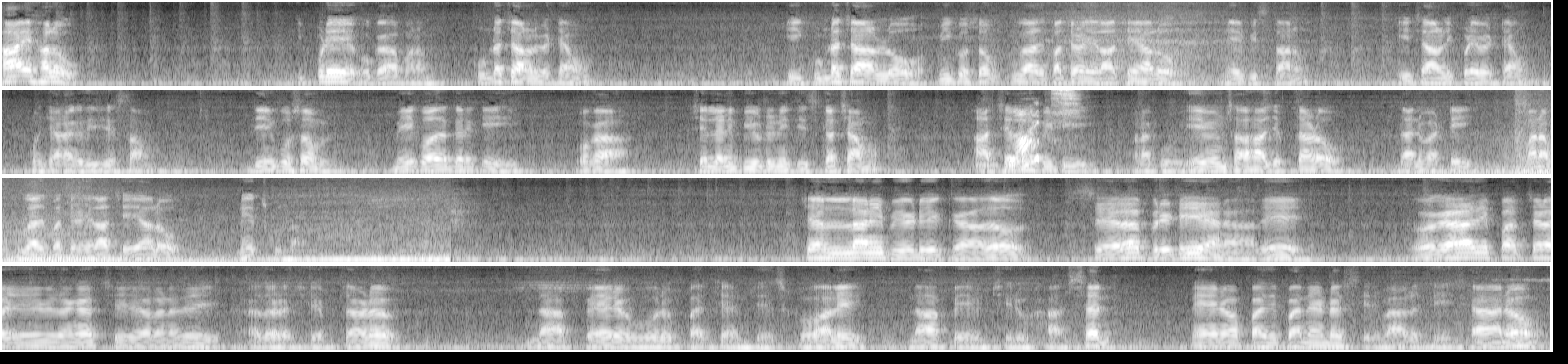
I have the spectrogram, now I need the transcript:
Hi hello. ఇప్పుడే ఒక మనం కుండ ఛానల్ పెట్టాము. ఈ కుండ ఛానల్లో మీకోసం ఉగాది పచ్చడి ఎలా చేయాలో నేర్పిస్తాను. ఈ ఛానల్ ఇప్పుడే పెట్టాము. కొంచెం వెనక తీసేస్తాం దీనికోసం మీకు దగ్గరికి ఒక చెల్లని బ్యూటీని తీసుకొచ్చాము. ఆ చెల్లని? బ్యూటీ మనకు ఏమేమి సలహాలు చెప్తాడో దాన్ని బట్టి మనం ఉగాది పచ్చడి ఎలా చేయాలో నేర్చుకుందాం. చెల్లని బ్యూటీ కాదు సెలబ్రిటీ అనాలి. ఉగాది పచ్చడి ఏ విధంగా చేయాలనేది అతడు చెప్తాడు. నా పేరు ఊరు పరిచయం చేసుకోవాలి. నా పేరు చిరు హాసన్. నేను పది పన్నెండు సినిమాలు తీశాను.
